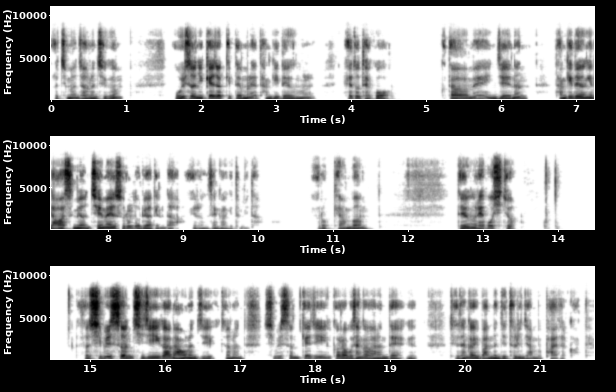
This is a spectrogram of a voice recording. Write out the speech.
그렇지만 저는 지금 5일선이 깨졌기 때문에 단기 대응을 해도 되고 그 다음에 이제는 단기 대응이 나왔으면 재매수를 노려야 된다 이런 생각이 듭니다. 이렇게 한번 대응을 해보시죠. 그래서 11선 지지가 나오는지 저는 11선 깨질 거라고 생각하는데 그제 생각이 맞는지 틀린지 한번 봐야 될 것 같아요.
